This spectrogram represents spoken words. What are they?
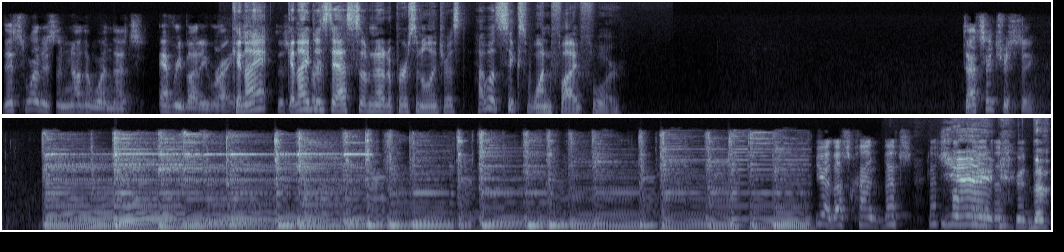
This one is another one that's everybody writes. Can I can I just ask something out of personal interest? How about six one five four? That's interesting. Yeah, that's kind of that's that's okay. That's good. The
